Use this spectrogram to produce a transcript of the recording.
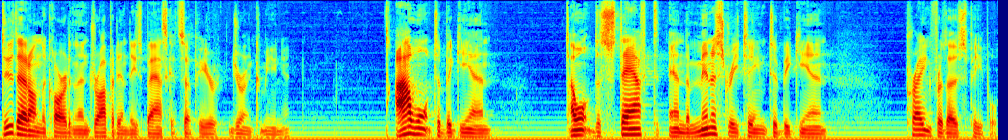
do that on the card and then drop it in these baskets up here during communion. I want to begin, I want the staff and the ministry team to begin praying for those people.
